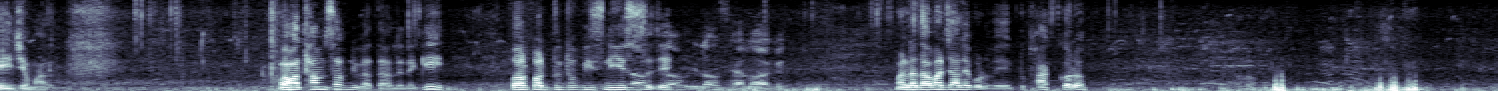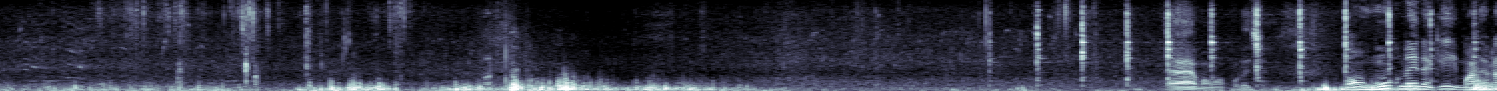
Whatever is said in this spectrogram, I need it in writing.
এই যে মাল। মামা থামস আপ নিবা তাহলে নাকি? পরপর দুটো পিস নিয়ে এসছে যে। মালটা আবার জালে পড়বে একটু ফাঁক করো। হ্যাঁ মামা পড়েছে। মামা মুখ নেই নাকি? মাথাটা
